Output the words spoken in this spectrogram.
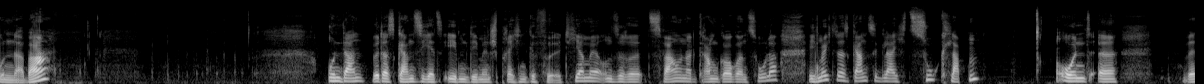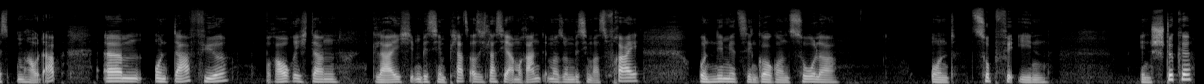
Wunderbar. Und dann wird das Ganze jetzt eben dementsprechend gefüllt. Hier haben wir unsere 200 Gramm Gorgonzola. Ich möchte das Ganze gleich zuklappen und äh, Wespenhaut ab. Ähm, und dafür brauche ich dann gleich ein bisschen Platz. Also ich lasse hier am Rand immer so ein bisschen was frei und nehme jetzt den Gorgonzola und zupfe ihn in Stücke.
